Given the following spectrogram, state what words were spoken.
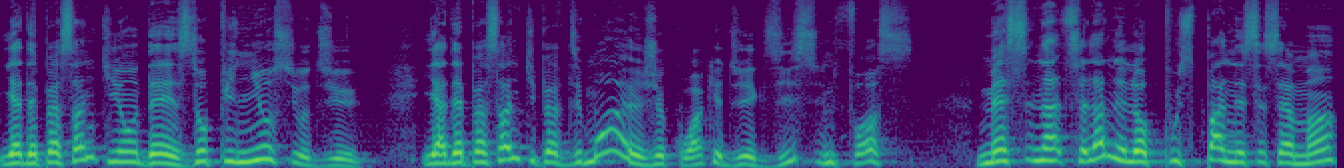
Il y a des personnes qui ont des opinions sur Dieu. Il y a des personnes qui peuvent dire, moi, je crois que Dieu existe, une force mais cela ne leur pousse pas nécessairement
